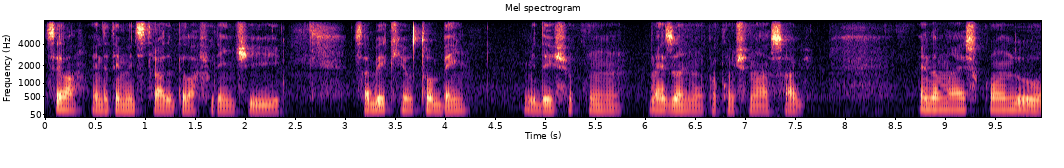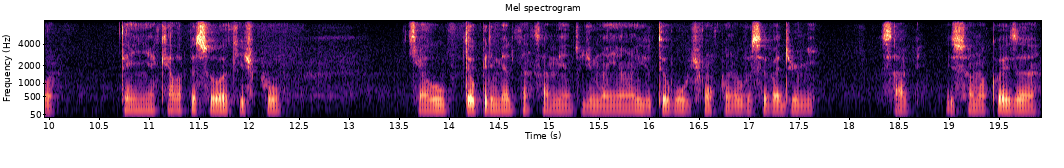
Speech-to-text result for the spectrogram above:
sei lá, ainda tem muita estrada pela frente e saber que eu tô bem me deixa com mais ânimo para continuar, sabe? Ainda mais quando tem aquela pessoa que, tipo, que é o teu primeiro pensamento de manhã e o teu último quando você vai dormir, sabe? Isso é uma coisa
